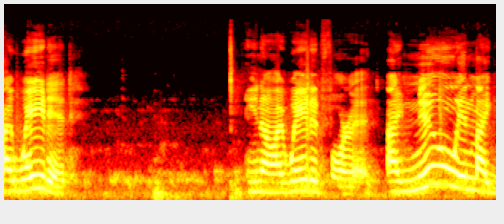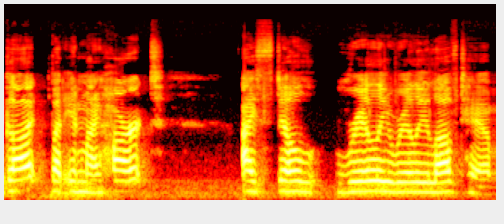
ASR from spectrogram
I waited you know, I waited for it. I knew in my gut, but in my heart, I still really, really loved him.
